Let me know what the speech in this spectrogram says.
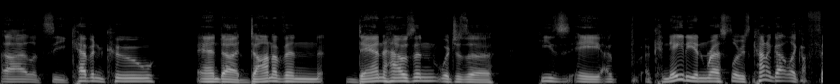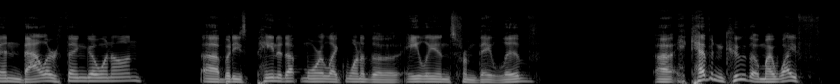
Uh, let's see, Kevin Ku and uh, Donovan Danhausen, which is a he's a a, a Canadian wrestler. He's kind of got like a Finn Balor thing going on, uh, but he's painted up more like one of the aliens from They Live. Uh, Kevin Ku, though, my wife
